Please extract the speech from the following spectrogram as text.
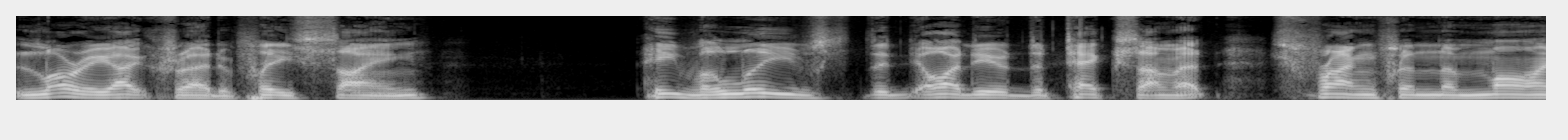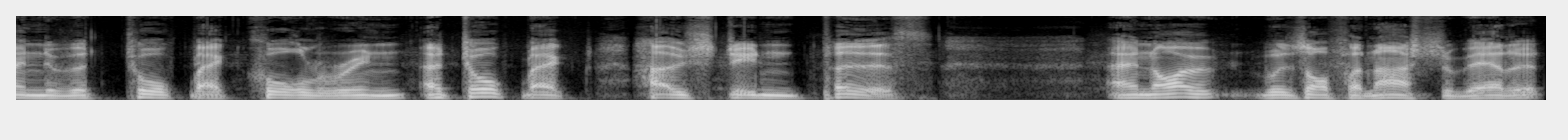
Laurie Oakes wrote a piece saying, he believes the idea of the tax summit sprung from the mind of a talkback caller in a talkback host in Perth. And I was often asked about it,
